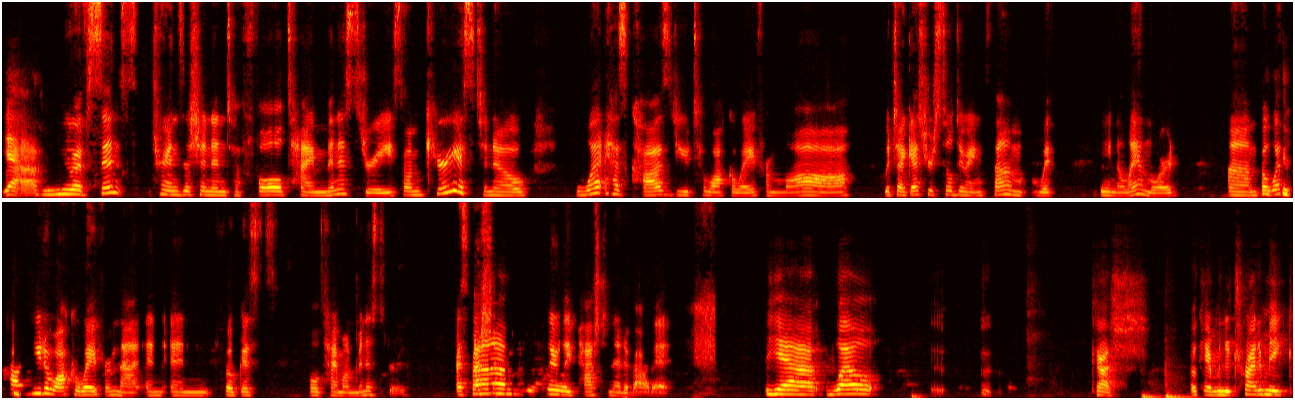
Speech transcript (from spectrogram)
yeah you have since transitioned into full-time ministry so i'm curious to know what has caused you to walk away from law which i guess you're still doing some with being a landlord um, but what caused you to walk away from that and and focus full time on ministry, especially um, you're clearly passionate about it? Yeah, well, gosh, okay, I'm going to try to make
